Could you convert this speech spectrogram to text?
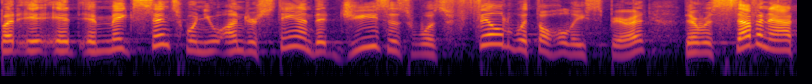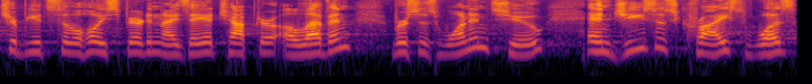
but it, it, it makes sense when you understand that Jesus was filled with the Holy Spirit. There was seven attributes to the Holy Spirit in Isaiah chapter 11, verses 1 and 2, and Jesus Christ was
